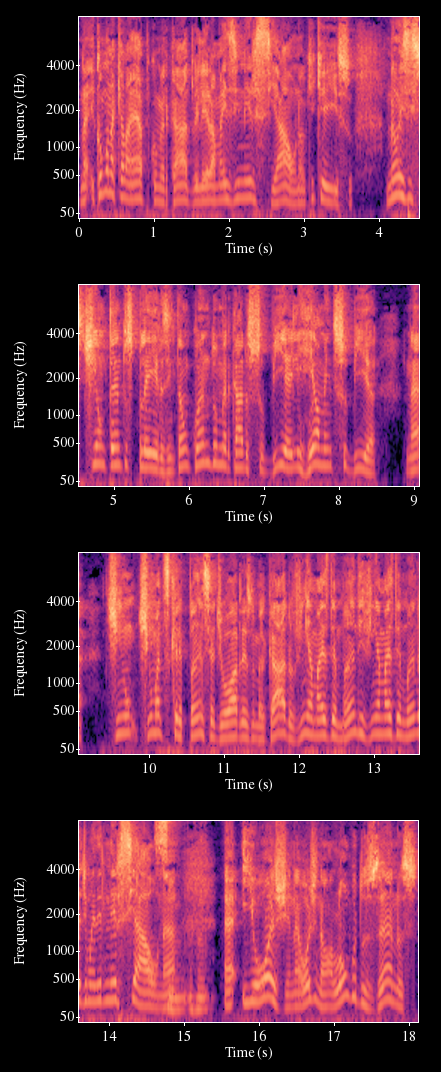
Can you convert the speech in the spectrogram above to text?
Né? E como naquela época o mercado ele era mais inercial, né? o que, que é isso? Não existiam tantos players, então quando o mercado subia, ele realmente subia. Né? Tinha, tinha uma discrepância de ordens no mercado, vinha mais demanda e vinha mais demanda de maneira inercial. Né? Sim, uhum. é, e hoje, né, hoje não, ao longo dos anos,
